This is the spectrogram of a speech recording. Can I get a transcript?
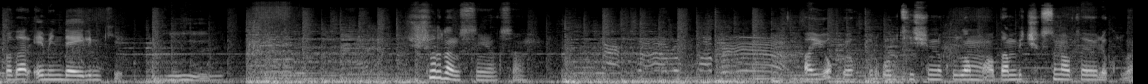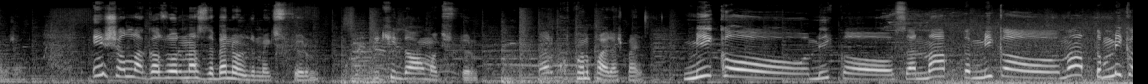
o kadar emin değilim ki. Şurada mısın yoksa? Ay yok yoktur. Ulti şimdi kullanma. Adam bir çıksın ortaya öyle kullanacağım. İnşallah gaz ölmez de ben öldürmek istiyorum. Bir kill daha almak istiyorum. Ver kupanı paylaş ben. Miko! Miko! Sen ne yaptın Miko? Ne yaptın Miko?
